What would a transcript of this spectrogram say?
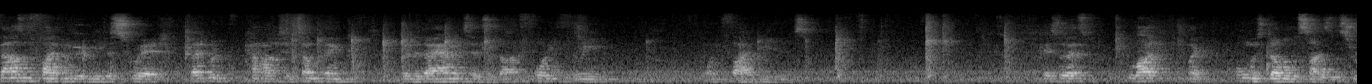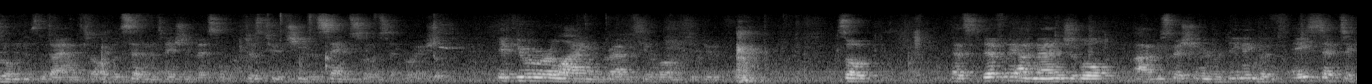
1,500 meters squared. That would come up to something where the diameter is about 43.5 meters. Okay, so that's a lot, like almost double the size of this room is the diameter of the sedimentation vessel, just to achieve the same sort of separation. If you were relying on gravity alone to do it. So that's definitely unmanageable, um, especially when we're dealing with aseptic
